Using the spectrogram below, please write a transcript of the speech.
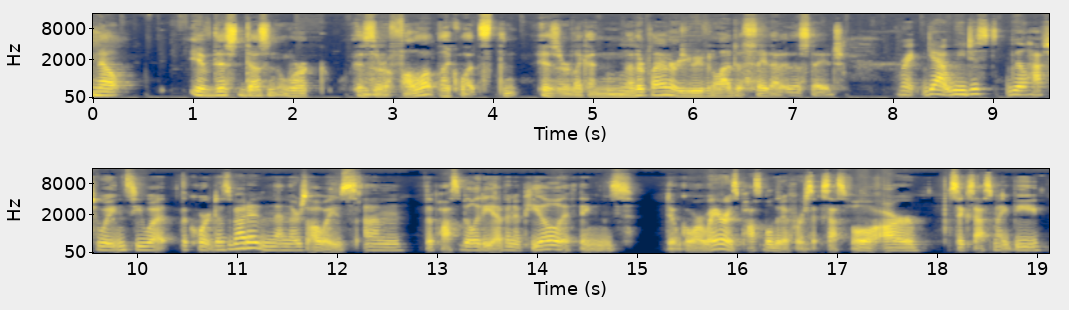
Now, if this doesn't work, is there a follow up? Like, what's the, is there like another mm-hmm. plan or are you even allowed to say that at this stage? Right. Yeah. We just, we'll have to wait and see what the court does about it. And then there's always, um, the possibility of an appeal if things don't go our way, or it's possible that if we're successful, our success might be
